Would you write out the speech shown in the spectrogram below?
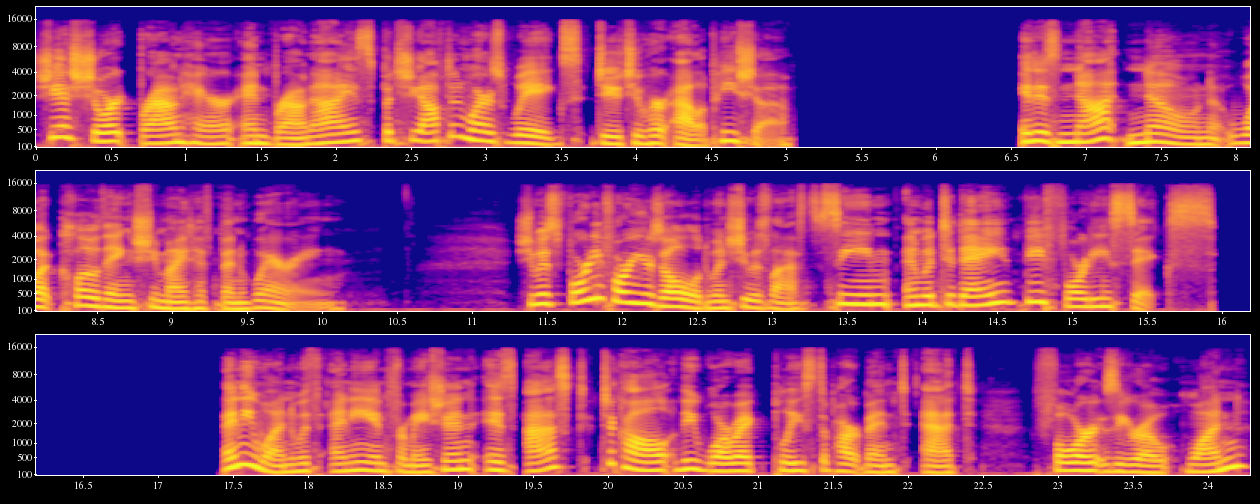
She has short brown hair and brown eyes, but she often wears wigs due to her alopecia. It is not known what clothing she might have been wearing. She was 44 years old when she was last seen and would today be 46. Anyone with any information is asked to call the Warwick Police Department at 401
